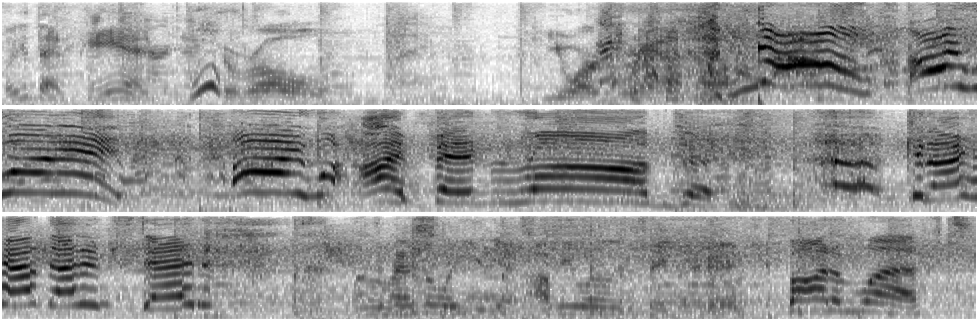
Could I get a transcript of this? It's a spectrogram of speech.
Look at that hand. To roll. You are grandma. No! I want it! I want I've been robbed! Can I have that instead? Depends on what you get. I'll be willing to trade you. Bottom left.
